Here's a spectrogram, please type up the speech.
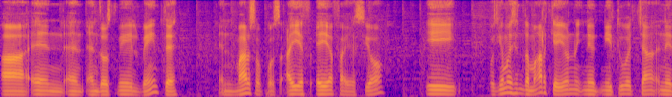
uh, en, en, en, 2020, en marzo, pues ella, ella falleció y pues yo me siento mal que yo ni, tuve ni,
